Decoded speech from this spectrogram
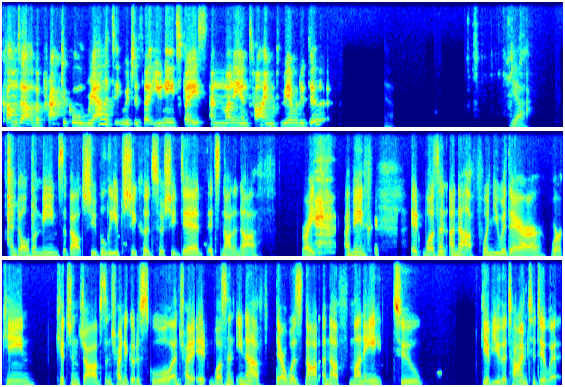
comes out of a practical reality, which is that you need space and money and time to be able to do it. Yeah. Yeah. And all the memes about she believed she could, so she did, it's not enough right? I mean, it wasn't enough when you were there working kitchen jobs and trying to go to school and try to it wasn't enough. There was not enough money to give you the time to do it.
